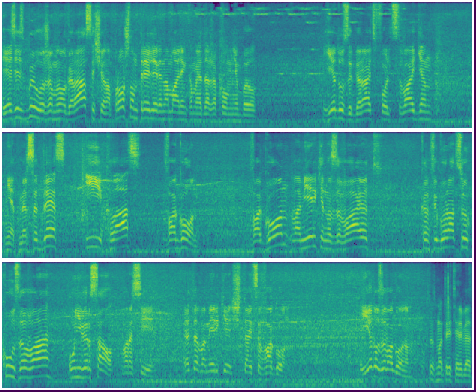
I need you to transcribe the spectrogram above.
Я здесь был уже много раз, еще на прошлом трейлере на маленьком я даже помню был. Еду забирать Volkswagen, нет, Mercedes и класс вагон. Вагон в Америке называют конфигурацию кузова универсал в России. Это в Америке считается вагон. Еду за вагоном. Ух ты, смотрите, ребят.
